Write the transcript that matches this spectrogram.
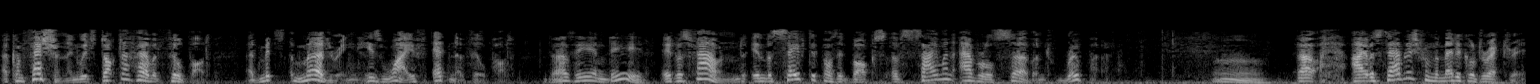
A confession in which Dr. Herbert Philpott admits murdering his wife, Edna Philpott. Does he indeed? It was found in the safe deposit box of Simon Averill's servant, Roper. Hmm. Now, I have established from the medical directory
